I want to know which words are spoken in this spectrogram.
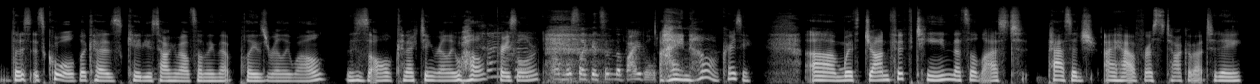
this is cool because Katie is talking about something that plays really well. This is all connecting really well. Praise the Lord. almost like it's in the bible I know, crazy. Um, with John 15, that's the last passage I have for us to talk about today.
